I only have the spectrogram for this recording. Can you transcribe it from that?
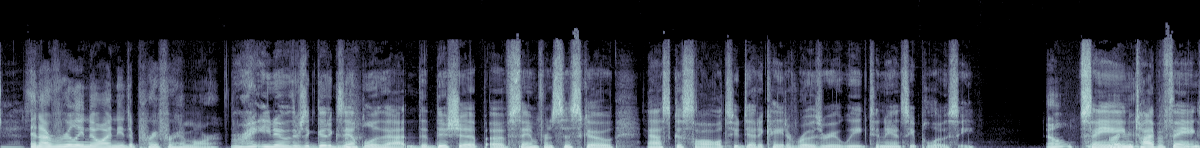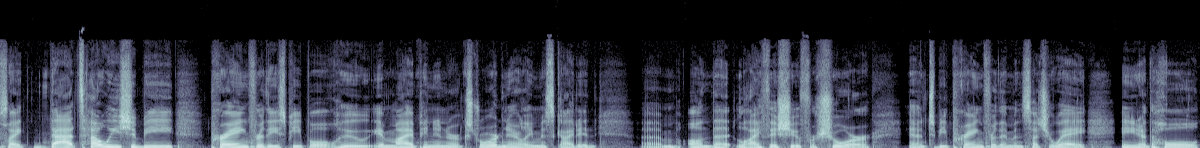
Yes. And I really know I need to pray for him more. Right. You know, there's a good example of that. The Bishop of San Francisco asked us all to dedicate a rosary a week to Nancy Pelosi. Oh, Same Great. type of things. Like that's how we should be praying for these people who, in my opinion, are extraordinarily misguided um, on that life issue for sure. And to be praying for them in such a way. And, you know, the whole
